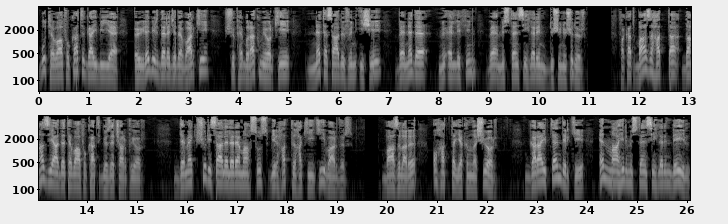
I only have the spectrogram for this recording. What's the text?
bu tevafukat-ı gaybiye öyle bir derecede var ki şüphe bırakmıyor ki ne tesadüfün işi ve ne de müellifin ve müstensihlerin düşünüşüdür. Fakat bazı hatta daha ziyade tevafukat göze çarpıyor. Demek şu risalelere mahsus bir hattı hakiki vardır. Bazıları o hatta yakınlaşıyor. Garayiptendir ki en mahir müstensihlerin değil,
